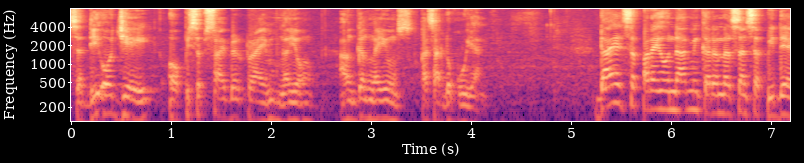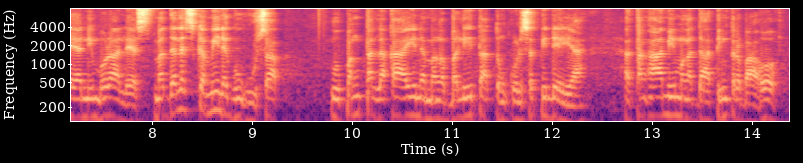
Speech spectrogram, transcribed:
sa DOJ, Office of Cybercrime, ngayon, hanggang ngayong kasalukuyan. Dahil sa pareho naming karanasan sa PIDEA ni Morales, madalas kami nag-uusap upang talakayin ang mga balita tungkol sa PIDEA at ang aming mga dating trabaho.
